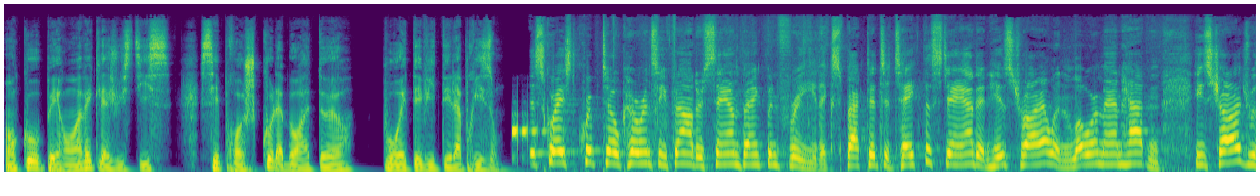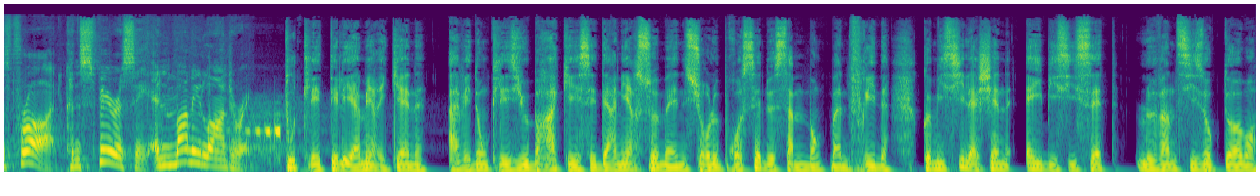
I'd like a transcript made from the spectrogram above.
En coopérant avec la justice, ses proches collaborateurs pourraient éviter la prison. Disgraced cryptocurrency founder Sam Bankman Fried expected to take the stand in his trial in Lower Manhattan. He's charged with fraud, conspiracy and money laundering. Toutes les télés américaines avaient donc les yeux braqués ces dernières semaines sur le procès de Sam Bankman Fried, comme ici la chaîne ABC 7 le 26 octobre,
